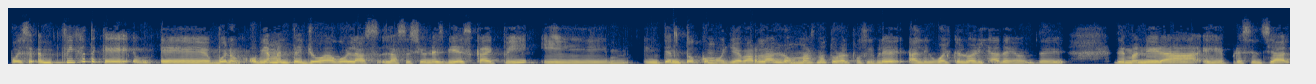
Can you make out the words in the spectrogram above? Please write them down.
Pues em, fíjate que, eh, bueno, obviamente yo hago las, las sesiones vía Skype y intento como llevarla lo más natural posible, al igual que lo haría de, de, manera eh, presencial,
